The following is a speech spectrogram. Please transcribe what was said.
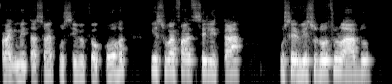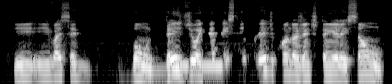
fragmentação é possível que ocorra, isso vai facilitar o serviço do outro lado e, e vai ser bom desde 85, desde quando a gente tem eleição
